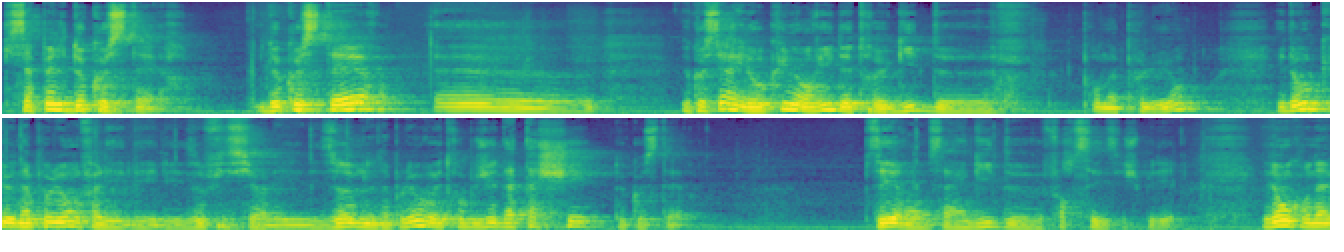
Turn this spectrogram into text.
qui s'appelle De Coster. De Coster, de Coster, il n'a aucune envie d'être guide pour Napoléon. Et donc Napoléon, enfin les, officiers, les, hommes de Napoléon vont être obligés d'attacher de Coster. C'est-à-dire, c'est un guide forcé, si je puis dire. Et donc, on a,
